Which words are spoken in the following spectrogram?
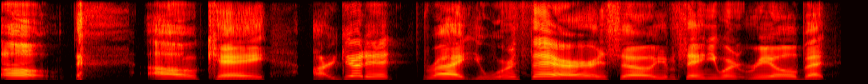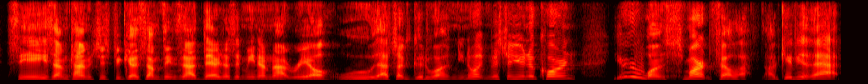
Oh, okay, I get it. Right, you weren't there, and so I'm saying you weren't real, but see, sometimes just because something's not there doesn't mean I'm not real. Ooh, that's a good one. You know what, Mr. Unicorn? You're one smart fella. I'll give you that.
